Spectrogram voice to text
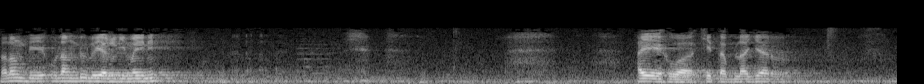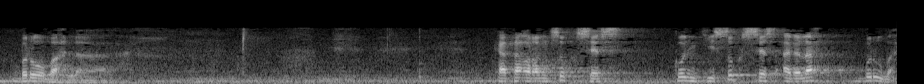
Tolong diulang dulu yang lima ini. Ikhwah, kita belajar berubahlah. Kata orang sukses, kunci sukses adalah berubah.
